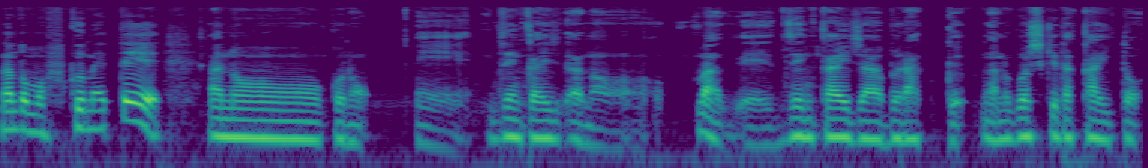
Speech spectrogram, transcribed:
なども含めて、あのこの、えー、前回、あのまあ、えー、前回じゃブラック、あの、五色田海斗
